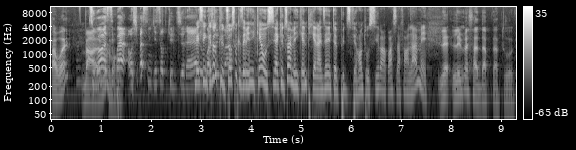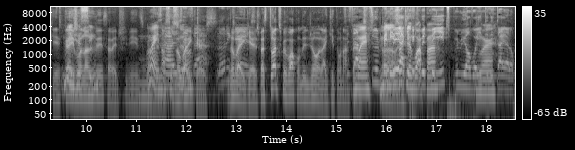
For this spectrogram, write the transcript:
Ah ouais? Bah, tu vois, c'est pas, je sais pas si c'est une question de culturelle. Mais c'est une question de culture, c'est parce que les Américains aussi. La culture américaine puis canadienne est un peu différente aussi par rapport à cette affaire-là, mais. Les, les humains s'adaptent à tout, ok? Quand Oui, ils vont l'enlever, ça va être fini. c'est pas Ouais, non, c'est Nobody sûr. cares. Nobody Nobody cares. cares. Parce que toi, tu peux voir combien de gens ont liké ton affaire. ça. Ouais. Si tu veux le Mais les autres le voient pas. payer, tu peux lui envoyer Ouais. tes détails. Alors,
